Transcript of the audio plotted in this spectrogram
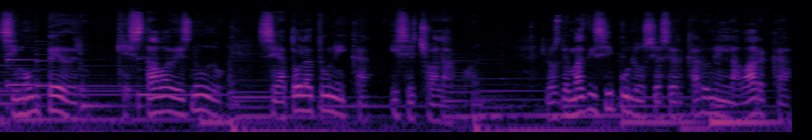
Simón Pedro, que estaba desnudo, se ató la túnica y se echó al agua. Los demás discípulos se acercaron en la barca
